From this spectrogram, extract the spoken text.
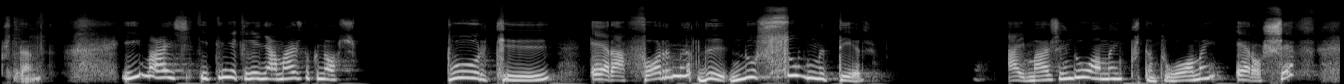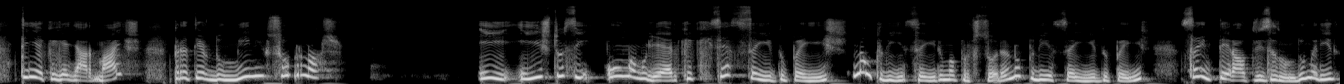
portanto, e mais, e tinha que ganhar mais do que nós. Porque era a forma de nos submeter à imagem do homem. Portanto, o homem era o chefe, tinha que ganhar mais para ter domínio sobre nós. E, isto assim, uma mulher que quisesse sair do país, não podia sair, uma professora não podia sair do país sem ter a autorização do marido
